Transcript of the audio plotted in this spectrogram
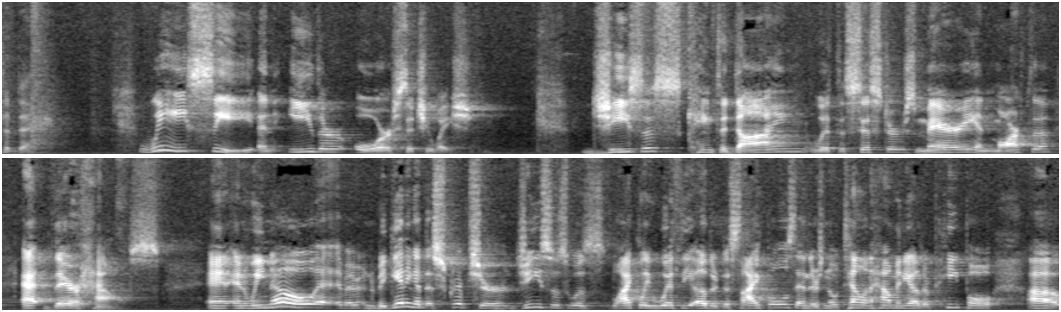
today, we see an either or situation. Jesus came to dine with the sisters Mary and Martha at their house. And, and we know uh, in the beginning of the scripture, Jesus was likely with the other disciples, and there's no telling how many other people uh,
